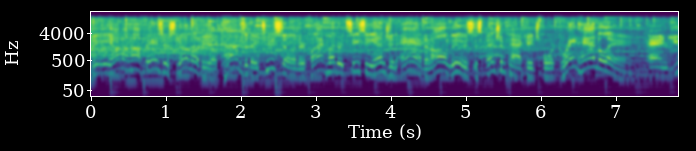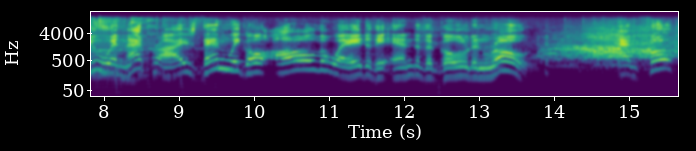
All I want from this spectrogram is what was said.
The Yamaha Phaser snowmobile comes with a two-cylinder 500cc engine and an all-new suspension package for great handling. And you win that prize, then we go all the way to the end of the Golden Road. And folks,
